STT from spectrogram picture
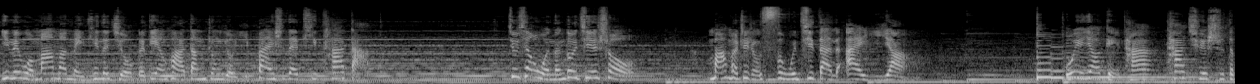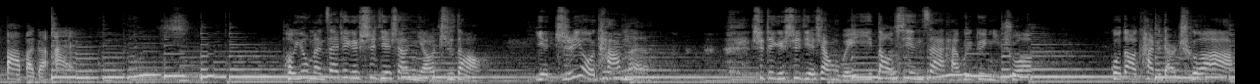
因为我妈妈每天的九个电话当中，有一半是在替他打。就像我能够接受妈妈这种肆无忌惮的爱一样，我也要给他他缺失的爸爸的爱。朋友们，在这个世界上，你要知道，也只有他们 是这个世界上唯一到现在还会对你说：“过道看着点车啊。”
